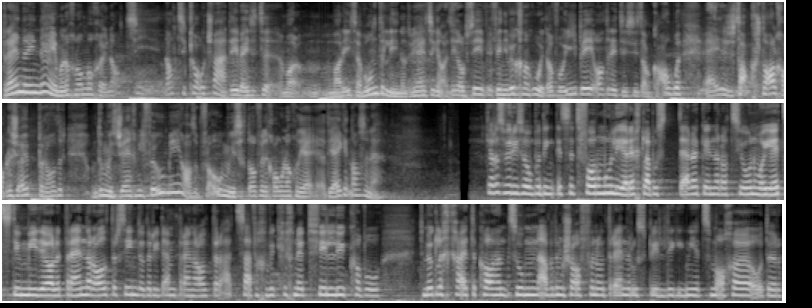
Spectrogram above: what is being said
Trainerin nehmen, die nachher auch mal Nazi-Coach Nazi werden Ich weiss jetzt, äh, Marisa Wunderlin, oder wie heißt sie genau? Ich glaube, sie finde ich wirklich noch gut. Auch von IB, oder? Jetzt ist sie St. Gallen. Äh, ist sackstark, aber das ist jemand, oder? Und du müsstest eigentlich wie viel mehr haben. Also die Frauen müssen sich da vielleicht auch noch die, die eigene Nase nehmen. Ja, das würde ich so unbedingt jetzt nicht formulieren. Ich glaube, aus der Generation, die jetzt im idealen Traineralter sind, oder in diesem Traineralter, hat es einfach wirklich nicht viele Leute gehabt, die die Möglichkeiten hatten, um neben dem Arbeiten und Trainerausbildung irgendwie zu machen oder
